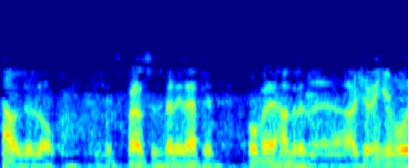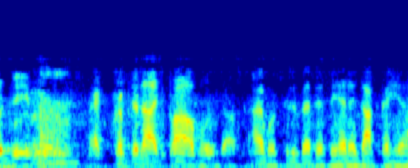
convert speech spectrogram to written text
how's it look? Its pulse is very rapid. Over a hundred. Uh, I should think it would be. that kryptonite's powerful stuff. I would feel better if we had a doctor here.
